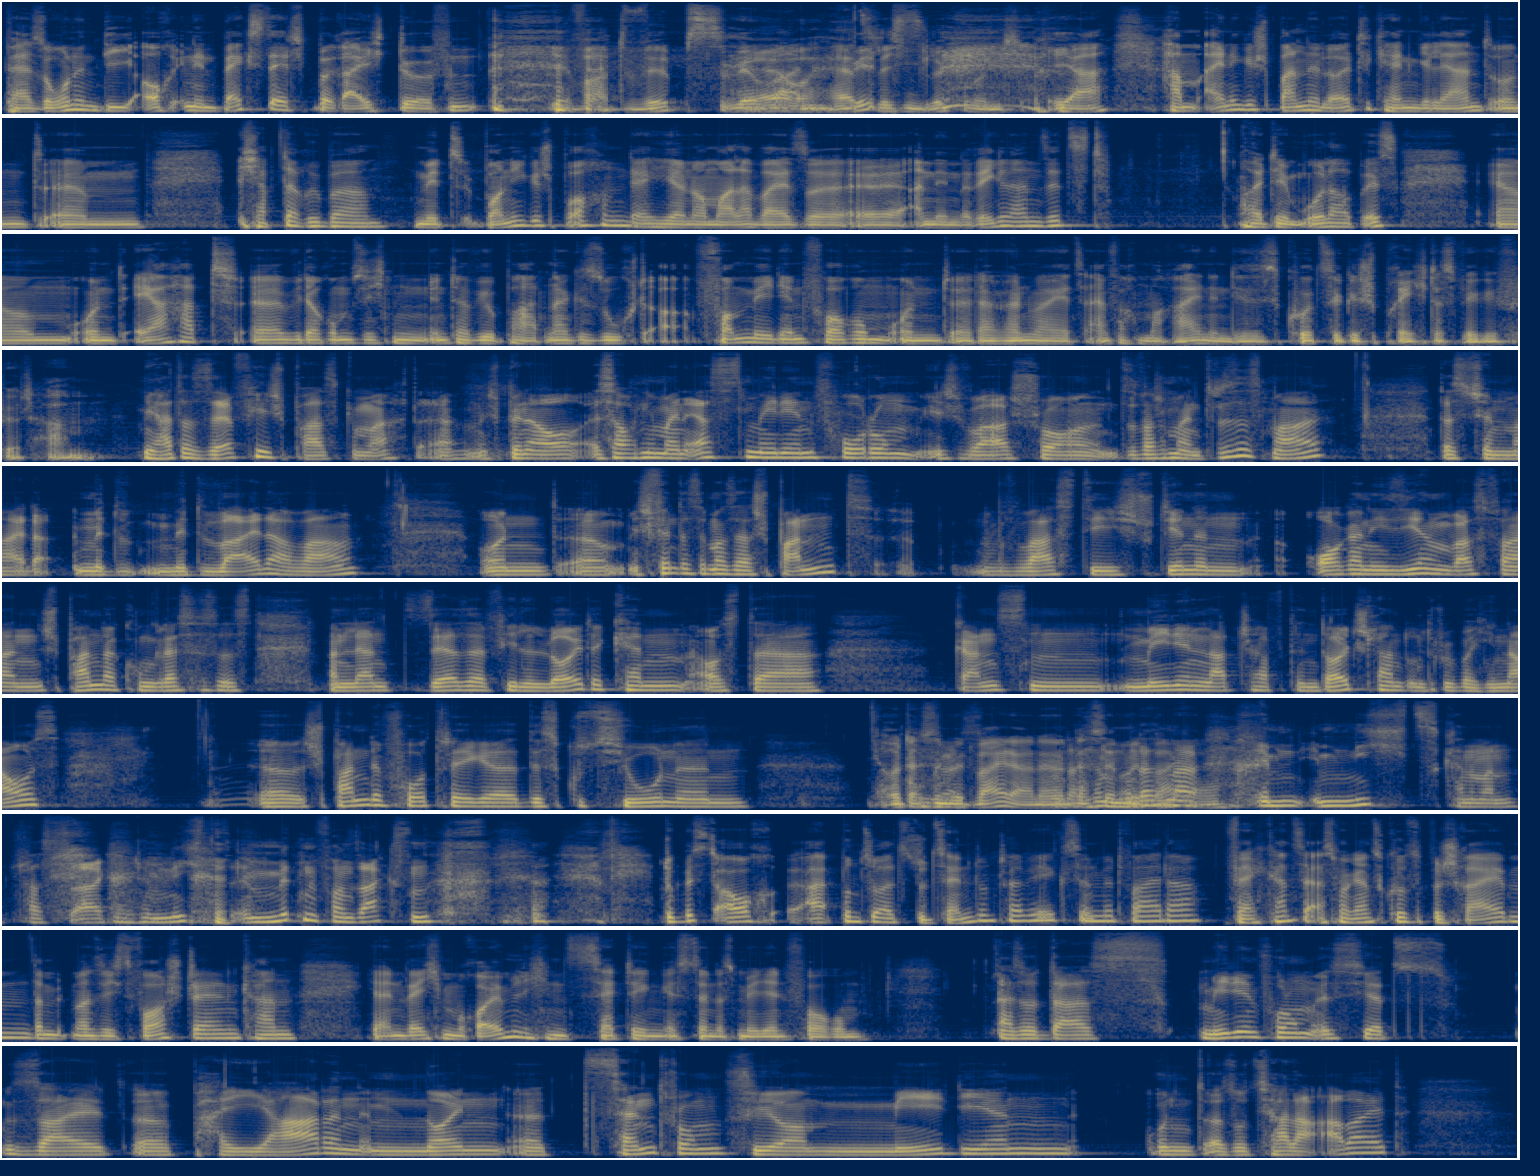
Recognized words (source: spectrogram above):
Personen, die auch in den Backstage-Bereich dürfen. Ihr wart Vips. Wir ja, waren herzlichen Vips. Glückwunsch. Ja, haben einige spannende Leute kennengelernt und ähm, ich habe darüber mit Bonnie gesprochen, der hier normalerweise äh, an den Reglern sitzt heute im Urlaub ist. Ähm, und er hat äh, wiederum sich einen Interviewpartner gesucht äh, vom Medienforum und äh, da hören wir jetzt einfach mal rein in dieses kurze Gespräch, das wir geführt haben. Mir hat das sehr viel Spaß gemacht. Ähm, ich bin auch, ist auch nicht mein erstes Medienforum. Ich war schon, das war schon mein drittes Mal, dass ich mit, mit Weider war. Und ähm, ich finde das immer sehr spannend, was die Studierenden organisieren, was für ein spannender Kongress es ist. Man lernt sehr, sehr viele Leute kennen aus der ganzen Medienlandschaft in Deutschland und darüber hinaus. Äh, spannende Vorträge, Diskussionen. Ja, und das sind mit weiter, ne? Das, das sind mit weiter. Im, Im Nichts, kann man fast sagen. Im Nichts, inmitten von Sachsen. Du bist auch ab und zu als Dozent unterwegs in Mittweida. Vielleicht kannst du erstmal ganz kurz beschreiben, damit man sich vorstellen kann, ja, in welchem räumlichen Setting ist denn das Medienforum? Also das Medienforum ist jetzt seit äh, paar Jahren im neuen äh, Zentrum für Medien und äh, soziale Arbeit.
